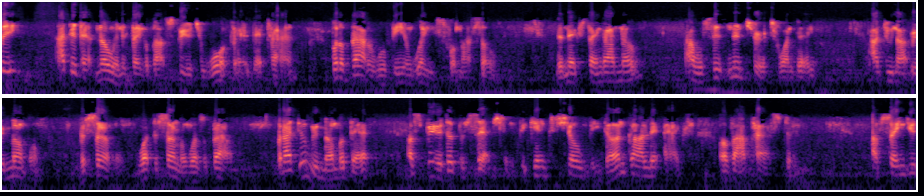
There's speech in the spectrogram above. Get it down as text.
See, I did not know anything about spiritual warfare at that time, but a battle will be in waste for my soul. The next thing I know, I was sitting in church one day I do not remember the sermon, what the sermon was about. But I do remember that a spirit of deception began to show me the ungodly acts of our pastor, a senior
